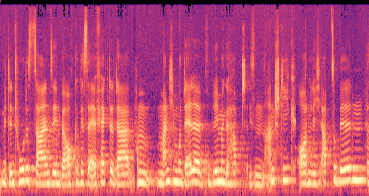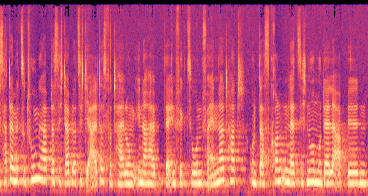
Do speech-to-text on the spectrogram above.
Mit den Todeszahlen sehen wir auch gewisse Effekte. Da haben manche Modelle Probleme gehabt, diesen Anstieg ordentlich abzubilden. Das hat damit zu tun gehabt, dass sich da plötzlich die Altersverteilung innerhalb der Infektionen verändert hat. Und das konnten letztlich nur Modelle abbilden,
